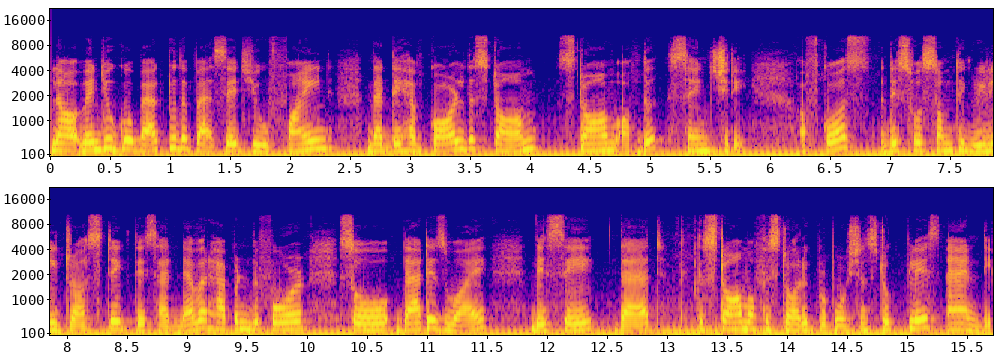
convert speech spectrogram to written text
Now, when you go back to the passage, you find that they have called the storm storm of the century. Of course, this was something really drastic. This had never happened before. So that is why they say that the storm of historic proportions took place. And the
